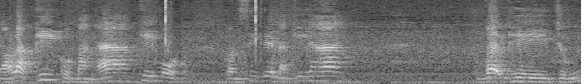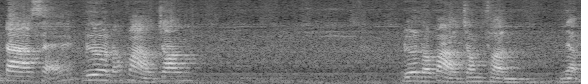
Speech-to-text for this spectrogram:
nó là key của mảng A, key 1 còn sinh viên là key 2 vậy thì chúng ta sẽ đưa nó vào trong đưa nó vào trong phần nhập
